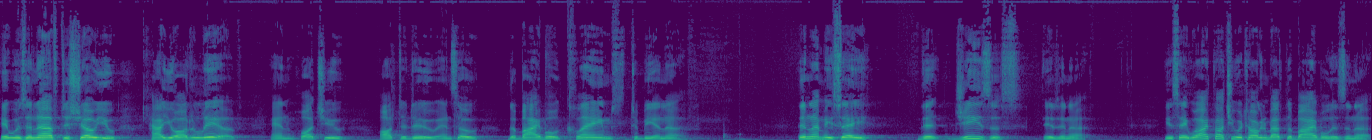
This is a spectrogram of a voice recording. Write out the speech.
It was enough to show you how you ought to live and what you ought to do. And so the Bible claims to be enough. Then let me say that Jesus is enough. You say, Well, I thought you were talking about the Bible is enough.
